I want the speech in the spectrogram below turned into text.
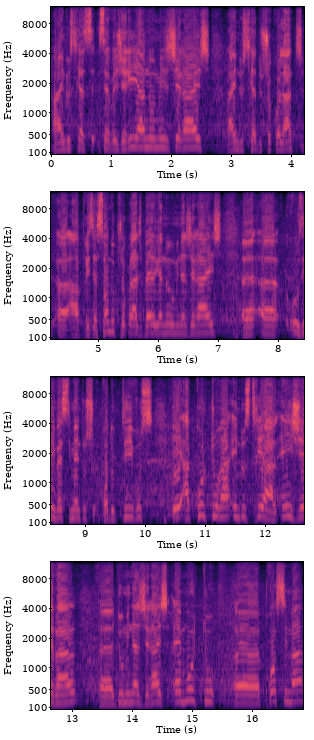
a indústria cervejaria no Minas Gerais, a indústria do chocolate, a apreciação do chocolate belga no Minas Gerais, uh, uh, os investimentos produtivos e a cultura industrial em geral do Minas Gerais é muito próxima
